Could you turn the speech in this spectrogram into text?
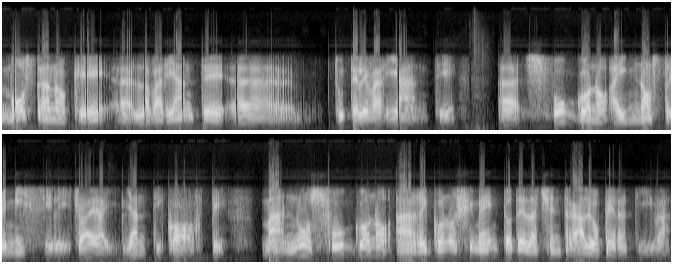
mostrano che variante, tutte le varianti sfuggono ai nostri missili, cioè agli anticorpi, ma non sfuggono al riconoscimento della centrale operativa,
